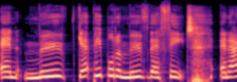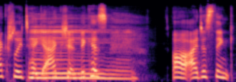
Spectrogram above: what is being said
And move, get people to move their feet and actually take action mm. because oh, I just think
